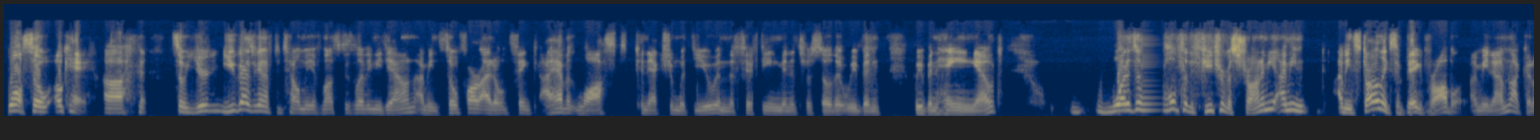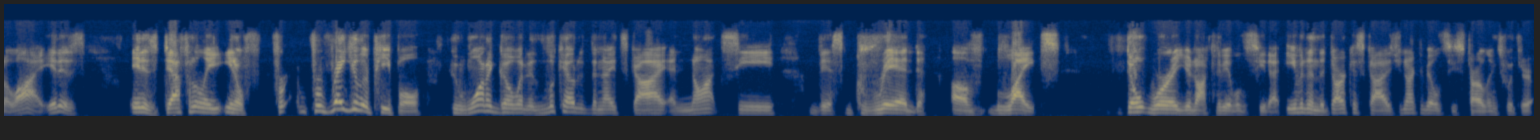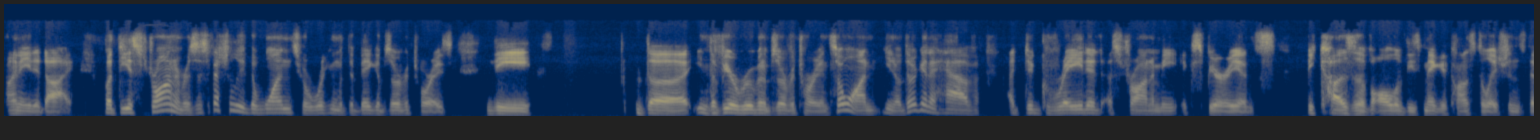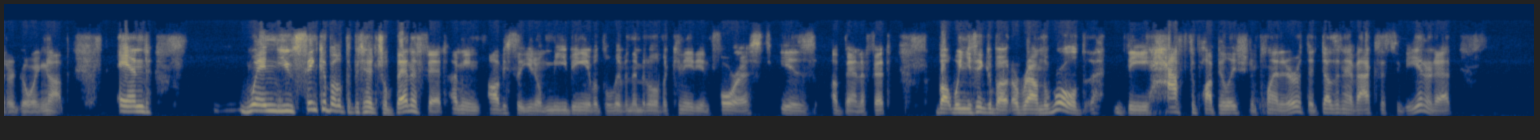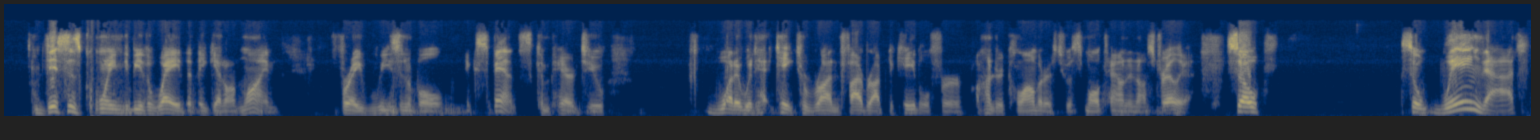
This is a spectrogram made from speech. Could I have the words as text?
Well, so okay, uh, so you're you guys are gonna have to tell me if Musk is letting me down. I mean, so far I don't think I haven't lost connection with you in the 15 minutes or so that we've been we've been hanging out what does it hold for the future of astronomy? I mean, I mean, Starlink's a big problem. I mean, I'm not going to lie. It is, it is definitely, you know, for for regular people who want to go in and look out at the night sky and not see this grid of lights. Don't worry, you're not going to be able to see that. Even in the darkest skies, you're not going to be able to see starlinks with your unaided eye. But the astronomers, especially the ones who are working with the big observatories, the the the Vera Rubin Observatory and so on, you know, they're going to have a degraded astronomy experience because of all of these mega constellations that are going up. And when you think about the potential benefit, I mean, obviously, you know, me being able to live in the middle of a Canadian forest is a benefit. But when you think about around the world, the half the population of planet Earth that doesn't have access to the internet, this is going to be the way that they get online for a reasonable expense compared to what it would take to run fiber optic cable for 100 kilometers to a small town in Australia. So, so weighing that,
